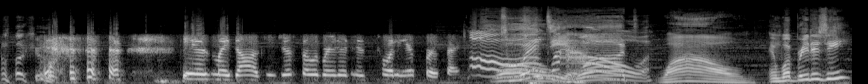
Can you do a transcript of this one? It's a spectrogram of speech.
Look who. he is my dog. He just celebrated his 20th birthday. Oh, 20. wow. What? Wow. And what breed is he?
